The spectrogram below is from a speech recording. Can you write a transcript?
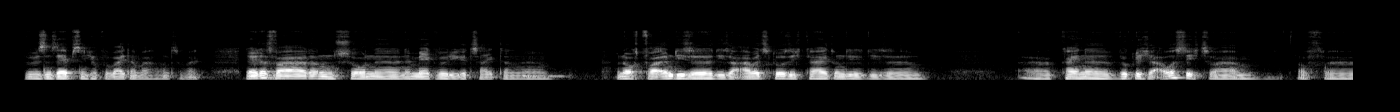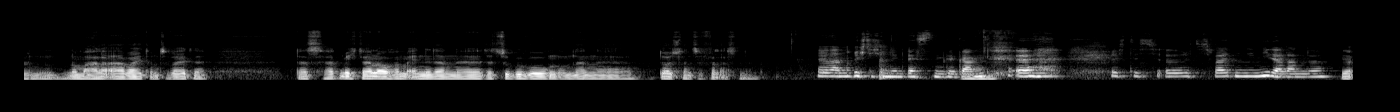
wir wissen selbst nicht, ob wir weitermachen und so weiter. Nee, das war dann schon eine, eine merkwürdige Zeit dann. Und auch vor allem diese, diese Arbeitslosigkeit und die, diese äh, keine wirkliche Aussicht zu haben auf äh, normale Arbeit und so weiter. Das hat mich dann auch am Ende dann äh, dazu bewogen, um dann äh, Deutschland zu verlassen. Ja, dann richtig in den Westen gegangen. Mhm. Äh, richtig, äh, richtig weit in die Niederlande. Ja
